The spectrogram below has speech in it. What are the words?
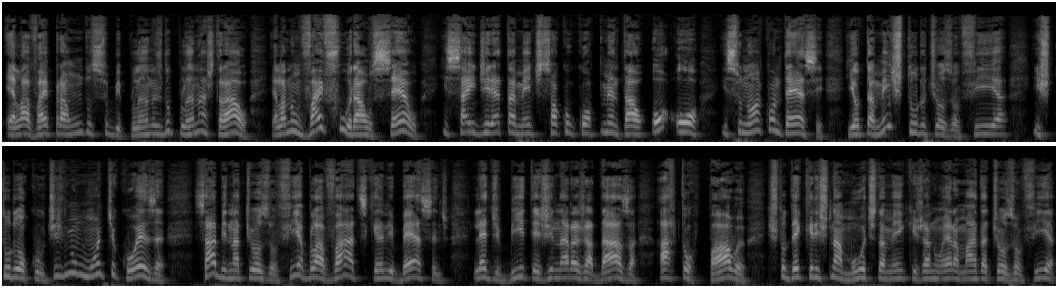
ela vai para um dos subplanos do plano astral. Ela não vai furar o céu e sair diretamente só com o corpo mental. Oh, oh, isso não acontece. E eu também estudo teosofia, estudo ocultismo, um monte de coisa. Sabe, na teosofia, Blavatsky, Annie Besant, Led Bitter, Ginara Jadasa, Arthur Powell. Estudei Krishnamurti também, que já não era mais da teosofia,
